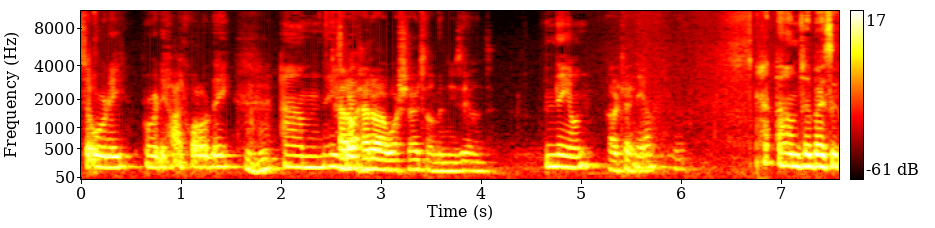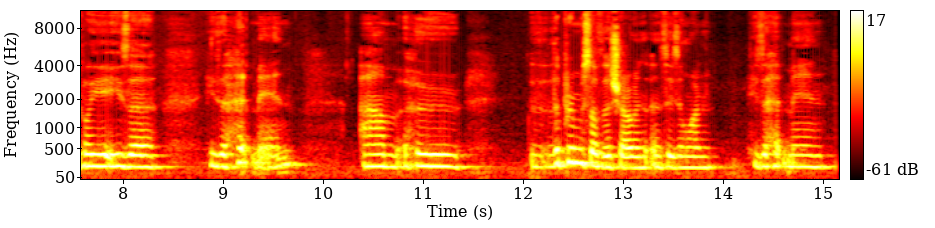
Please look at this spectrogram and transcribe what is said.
So already already high quality. Mm-hmm. Um, How do, how do I watch Showtime in New Zealand? Neon. Okay. Yeah. Um, so basically, he's a he's a hitman um, who the premise of the show in, in season one. He's a hitman.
